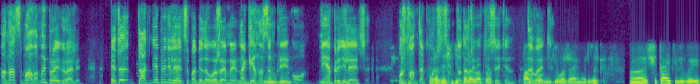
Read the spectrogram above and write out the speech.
а нас мало, мы проиграли. Это так не определяется победа, уважаемые, на генассамблее угу. ООН. Не определяется. Может, вам так хочется? Разрешите Тогда второй вопрос. С этим. Полковники, Давайте. уважаемые, разреш... Э, считаете ли вы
